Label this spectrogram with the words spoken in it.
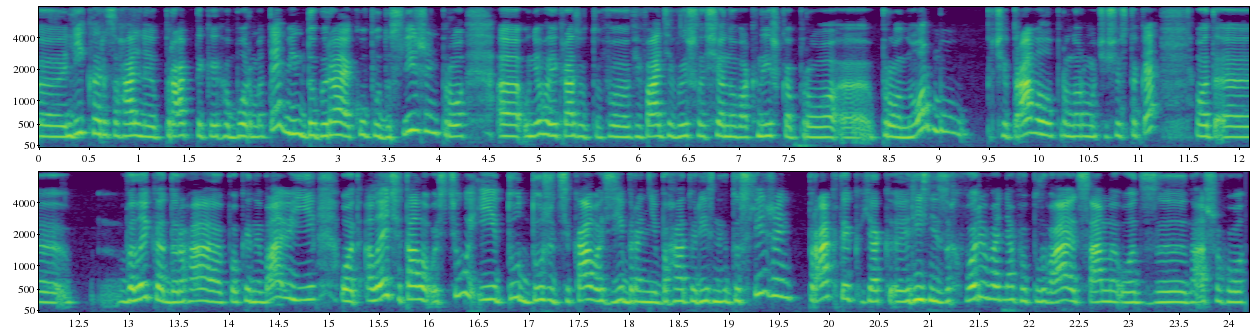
е, лікар загальної практики Габор Мате він добирає купу досліджень. Про е, у нього якраз от в Віваді вийшла ще нова книжка про, е, про норму. Чи правило про норму, чи щось таке. От е, велика, дорога, поки не маю її. От, Але читала ось цю, і тут дуже цікаво зібрані багато різних досліджень, практик, як е, різні захворювання випливають саме от з нашого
